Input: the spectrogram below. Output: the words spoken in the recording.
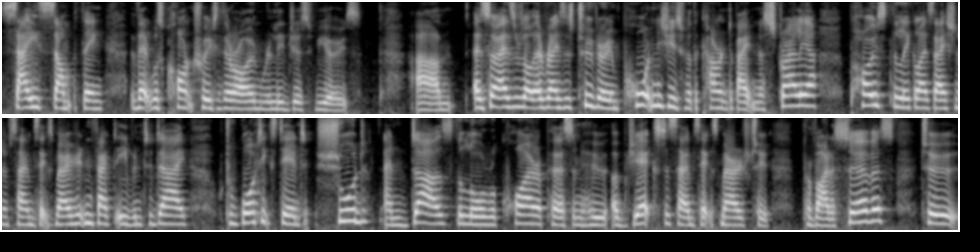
say something that was contrary to their own religious views. Um, and so, as a result, that raises two very important issues for the current debate in Australia post the legalisation of same sex marriage. In fact, even today, to what extent should and does the law require a person who objects to same sex marriage to provide a service to,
